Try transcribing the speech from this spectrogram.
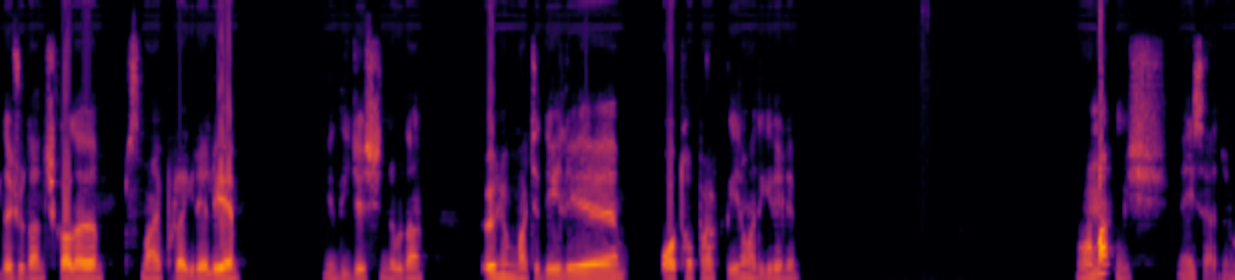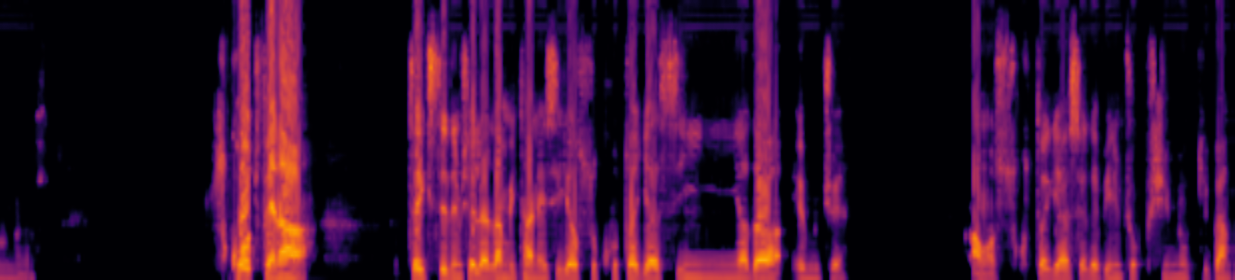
Bir de şuradan çıkalım. Sniper'a girelim. Ne diyeceğiz şimdi buradan? Ölüm maçı diyelim. Otopark diyelim hadi girelim. Normalmiş. Neyse hadi normal. Squad fena. Tek istediğim şeylerden bir tanesi ya Scott'a gelsin ya da M3'e. Ama Scott'a gelse de benim çok bir şeyim yok ki. Ben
